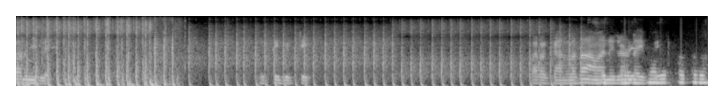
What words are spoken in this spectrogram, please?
പറഞ്ഞില്ലേ? കിട്ടി കിട്ടി. പറക്കാനുള്ള മദർഫക്കറ്.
